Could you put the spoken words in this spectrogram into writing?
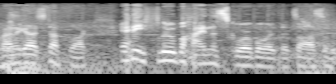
Finally got a stuff block. And he flew behind the scoreboard. That's awesome.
